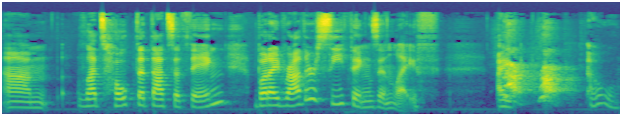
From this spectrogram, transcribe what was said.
Um, let's hope that that's a thing. But I'd rather see things in life. I oh.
